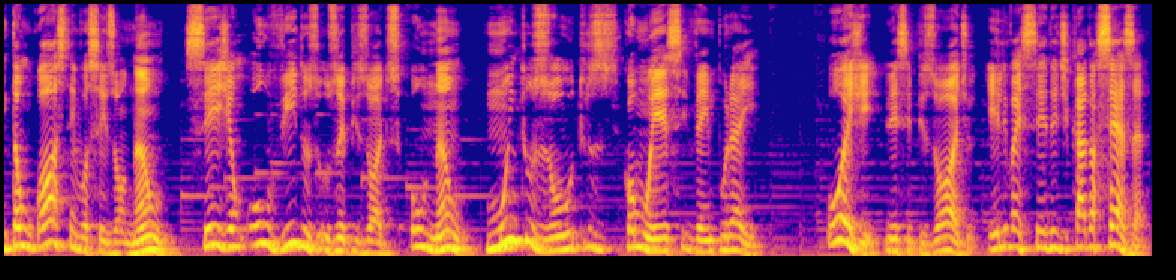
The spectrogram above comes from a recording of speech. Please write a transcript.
Então, gostem vocês ou não, sejam ouvidos os episódios ou não, muitos outros como esse vêm por aí. Hoje, nesse episódio, ele vai ser dedicado a César,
